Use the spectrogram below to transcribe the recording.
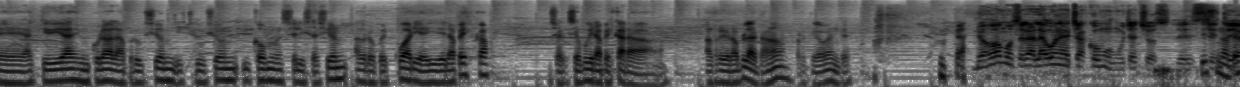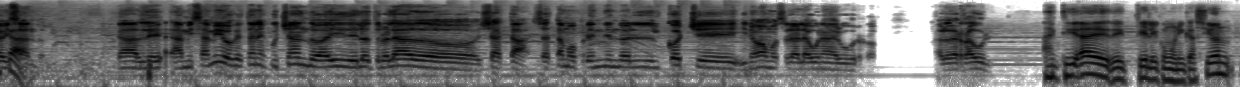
eh, actividades vinculadas a la producción, distribución y comercialización agropecuaria y de la pesca, o sea que se puede ir a pescar al Río de la Plata, ¿no? Prácticamente. Nos vamos a la laguna de Chascomús, muchachos, les estoy avisando a mis amigos que están escuchando ahí del otro lado, ya está, ya estamos prendiendo el coche y nos vamos a la Laguna del Burro, a lo de Raúl. Actividades de telecomunicación,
